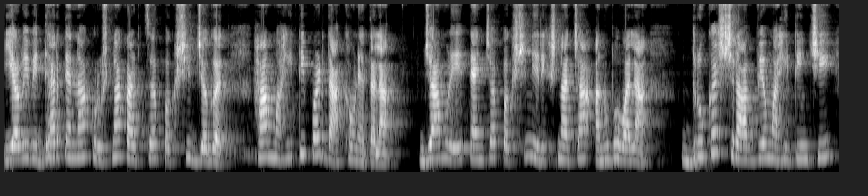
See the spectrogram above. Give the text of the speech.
यावेळी विद्यार्थ्यांना कृष्णाकाठचं पक्षी जगत हा माहितीपट दाखवण्यात आला ज्यामुळे त्यांच्या पक्षी निरीक्षणाच्या अनुभवाला दृकश्राव्य माहितींची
